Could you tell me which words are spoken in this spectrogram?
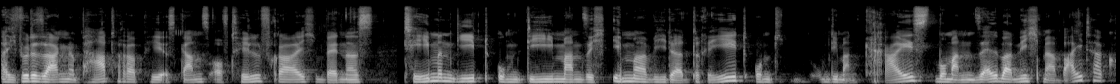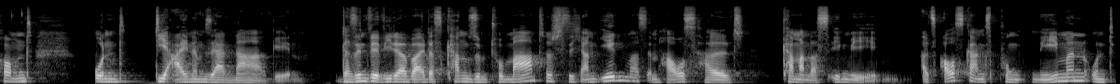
Also ich würde sagen, eine Paartherapie ist ganz oft hilfreich, wenn es Themen gibt, um die man sich immer wieder dreht und um die man kreist, wo man selber nicht mehr weiterkommt und die einem sehr nahe gehen. Da sind wir wieder bei, das kann symptomatisch sich an irgendwas im Haushalt, kann man das irgendwie als Ausgangspunkt nehmen und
